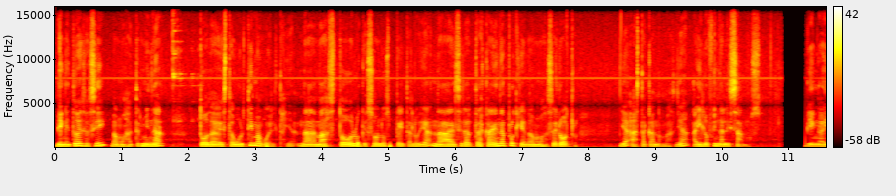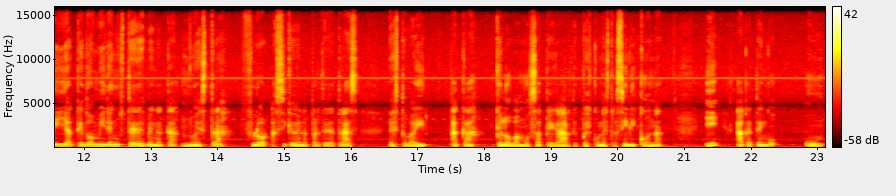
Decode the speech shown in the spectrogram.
bien entonces así vamos a terminar toda esta última vuelta ¿ya? nada más todo lo que son los pétalos ya nada de hacer otras cadenas porque vamos a hacer otro ya hasta acá nomás ya ahí lo finalizamos bien ahí ya quedó miren ustedes ven acá nuestra flor así quedó en la parte de atrás esto va a ir acá que lo vamos a pegar después con nuestra silicona y acá tengo un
